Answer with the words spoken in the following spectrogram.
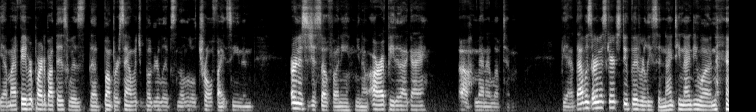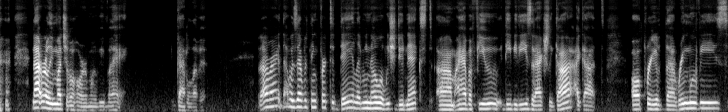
yeah, my favorite part about this was the bumper sandwich, booger lips, and the little troll fight scene. And Ernest is just so funny. You know, R.I.P. to that guy. Oh man, I loved him. But yeah, that was Ernest Scared Stupid, released in 1991. Not really much of a horror movie, but hey, gotta love it. But all right, that was everything for today. Let me know what we should do next. Um, I have a few DVDs that I actually got. I got all three of the Ring movies.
